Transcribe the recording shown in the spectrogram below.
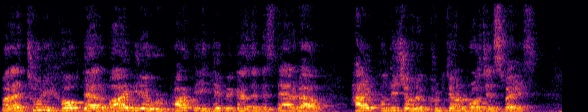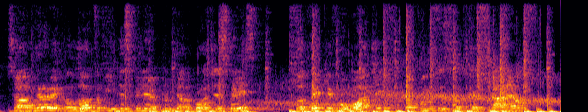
But I truly hope that my video will practically help you guys understand about high potential of the crypto and blockchain space. So I'm gonna make a lot of in this video crypto and blockchain space. So thank you for watching. Don't forget to subscribe to the channel.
